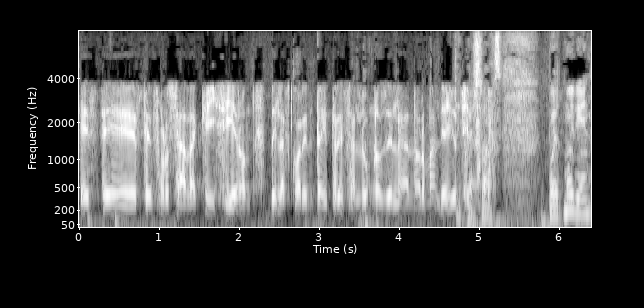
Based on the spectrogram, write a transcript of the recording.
este, este forzada que hicieron de las 43 alumnos de la normal de Ayotzinapa. Pues muy bien,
